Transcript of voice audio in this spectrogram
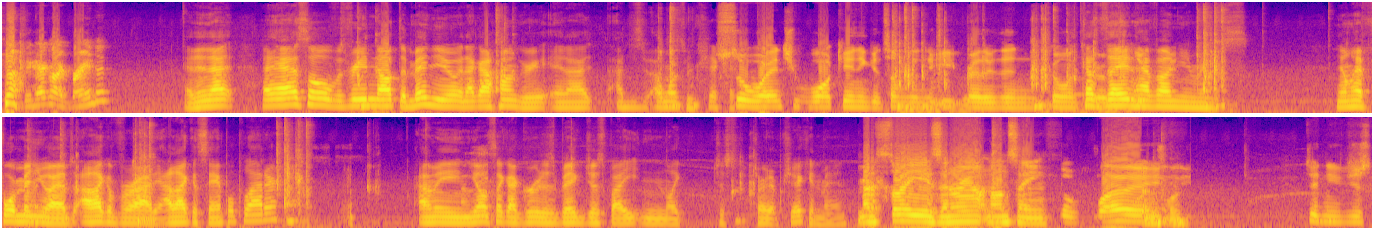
Do you act like Brandon? And then that, that asshole was reading out the menu, and I got hungry, and I I just I want some chicken. So why didn't you walk in and get something to eat rather than going Because they didn't have onion rings. They only have four menu items. I like a variety. I like a sample platter. I mean, you don't think I grew this big just by eating like just straight up chicken, man? About three is in and out and on scene. So why didn't you just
